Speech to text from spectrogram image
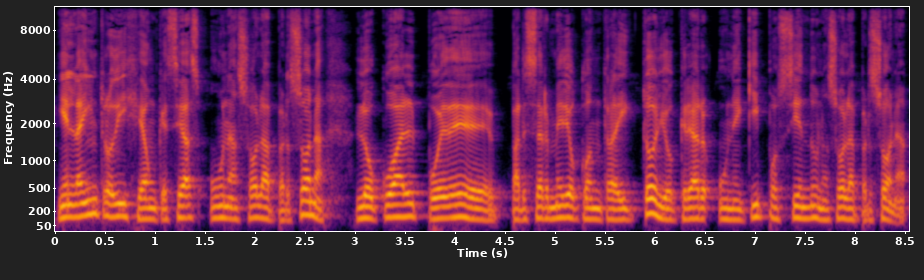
Y en la intro dije, aunque seas una sola persona, lo cual puede parecer medio contradictorio crear un equipo siendo una sola persona.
